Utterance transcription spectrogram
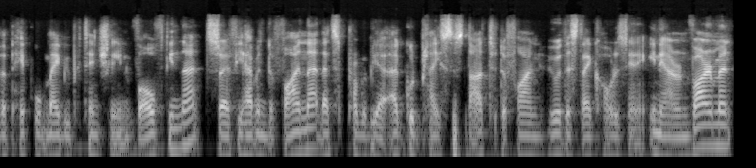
the people maybe potentially involved in that. So if you haven't defined that, that's probably a, a good place to start to define who are the stakeholders in, in our environment,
